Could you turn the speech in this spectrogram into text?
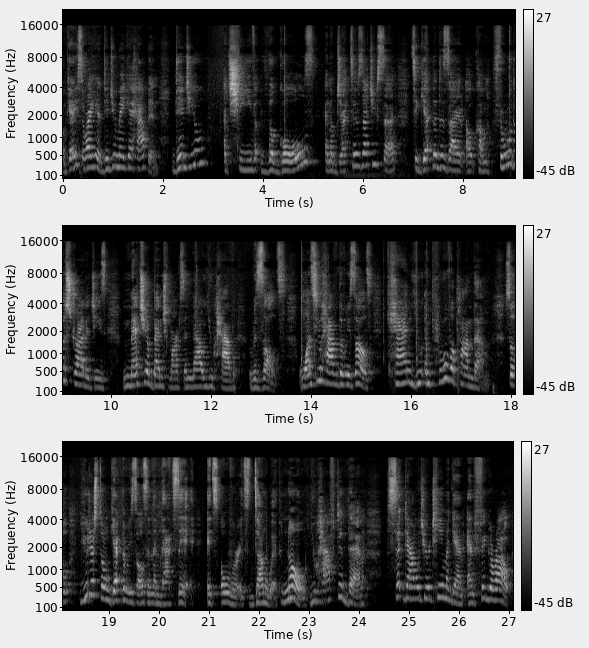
Okay, so right here, did you make it happen? Did you achieve the goals and objectives that you set to get the desired outcome through the strategies, met your benchmarks, and now you have results. Once you have the results, can you improve upon them? So you just don't get the results and then that's it. It's over, it's done with. No, you have to then sit down with your team again and figure out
